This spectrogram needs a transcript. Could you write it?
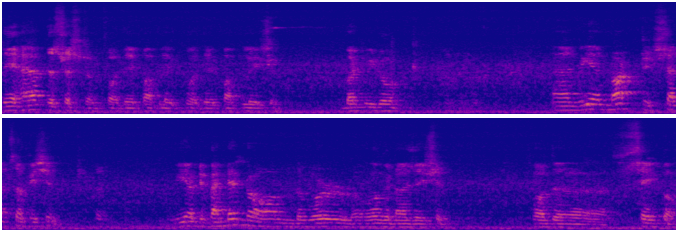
They have the system for their public, for their population, but we don't and we are not self-sufficient. We are dependent on the world organization for the sake of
